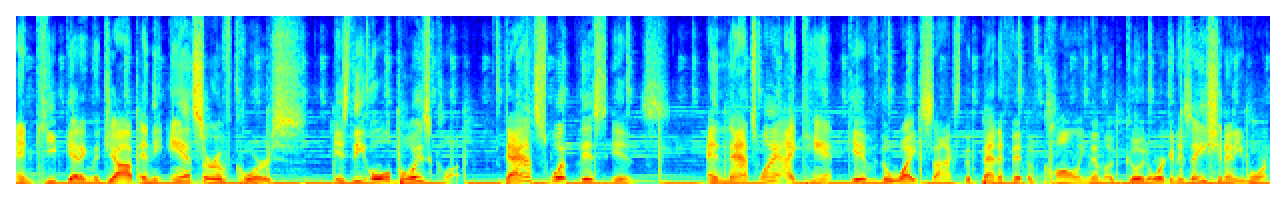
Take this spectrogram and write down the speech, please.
and keep getting the job? And the answer, of course, is the old boys club. That's what this is. And that's why I can't give the White Sox the benefit of calling them a good organization anymore.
